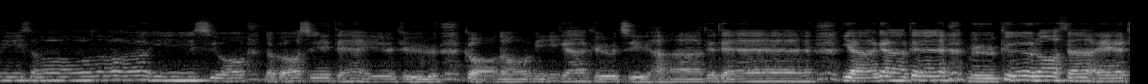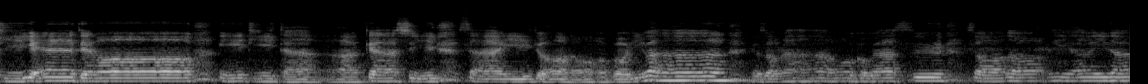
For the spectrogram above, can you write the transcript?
にその意志を残してゆくこの身が朽ち果ててやがてむくろさえ消えても生きた証最後の誇りは夜空を焦がすその間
